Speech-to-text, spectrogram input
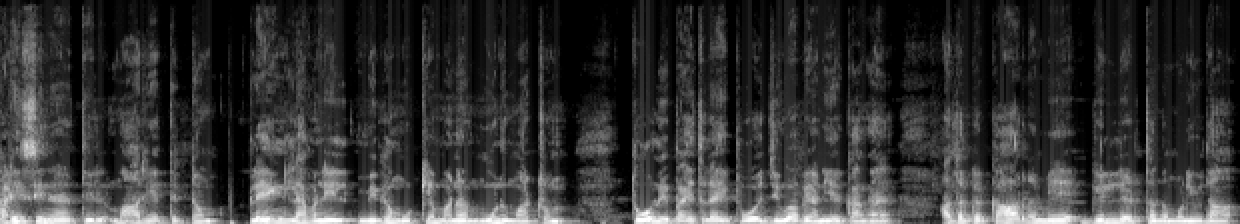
கடைசி நேரத்தில் மாறிய திட்டம் பிளேயிங் லெவனில் மிக முக்கியமான மூணு மாற்றம். தோல்வி பயத்தில் இப்போது ஜிவாவை அணியிருக்காங்க. அதற்கு காரணமே கில் எடுத்த அந்த முடிவு தான்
